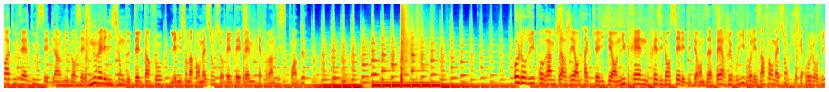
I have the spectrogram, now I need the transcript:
à toutes et à tous et bienvenue dans cette nouvelle émission de Delta Info, l'émission d'information sur Delta FM 90.2. Aujourd'hui, programme chargé entre actualités en Ukraine, présidentielle et différentes affaires, je vous livre les informations jusqu'à aujourd'hui,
